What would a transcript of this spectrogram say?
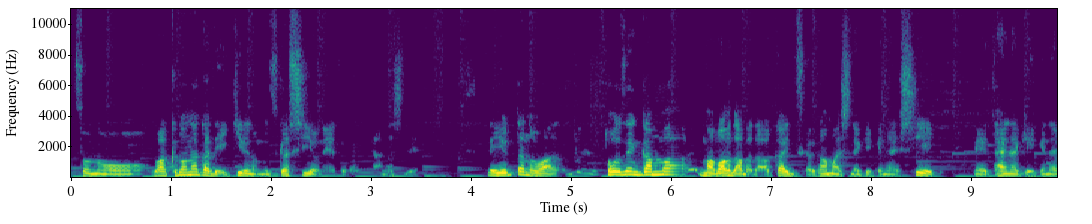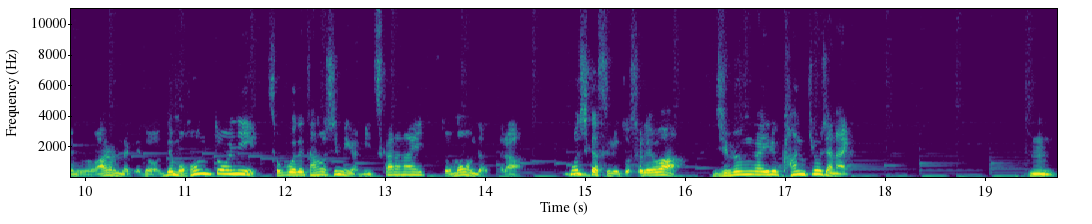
その枠の中で生きるの難しいよねとかって話で。で、言ったのは、当然我慢、まあまだまだ若いですから我慢しなきゃいけないし、えー耐えなきゃいけない部分はあるんだけど、でも本当にそこで楽しみが見つからないと思うんだったら、もしかするとそれは自分がいる環境じゃない。うん。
